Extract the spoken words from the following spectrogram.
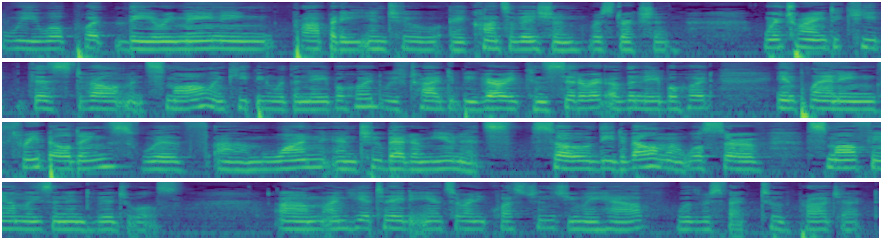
We will put the remaining property into a conservation restriction. We're trying to keep this development small in keeping with the neighborhood. We've tried to be very considerate of the neighborhood in planning three buildings with um, one and two-bedroom units. So the development will serve small families and individuals. Um, I'm here today to answer any questions you may have with respect to the project.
